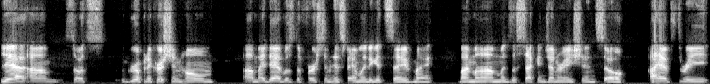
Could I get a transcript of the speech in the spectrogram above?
yeah. Um, so it's grew up in a Christian home. Uh, my dad was the first in his family to get saved. My my mom was a second generation. So I have three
